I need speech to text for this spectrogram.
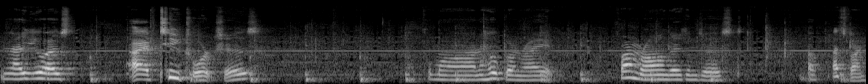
And I do have, I have two torches. Come on, I hope I'm right. If I'm wrong, I can just, oh, that's fine.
